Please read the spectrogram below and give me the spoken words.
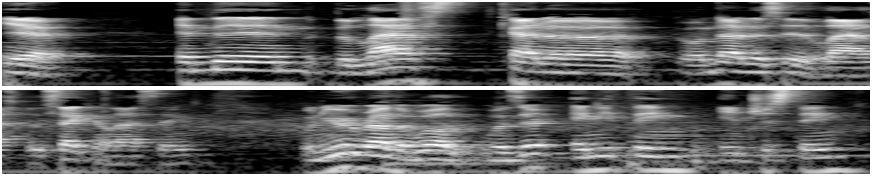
Yeah, and then the last kind of well, not necessarily the last, but the second last thing. When you were around the world, was there anything interesting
